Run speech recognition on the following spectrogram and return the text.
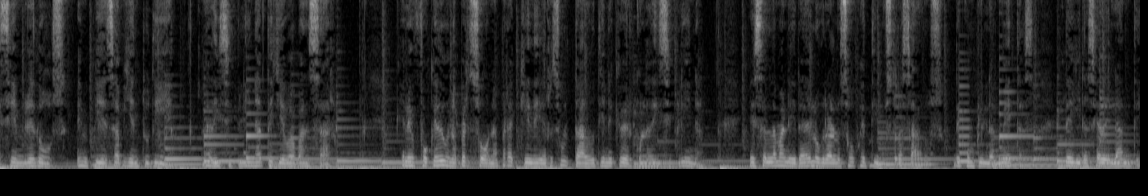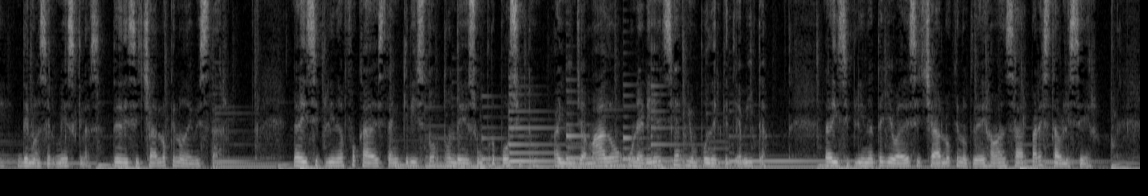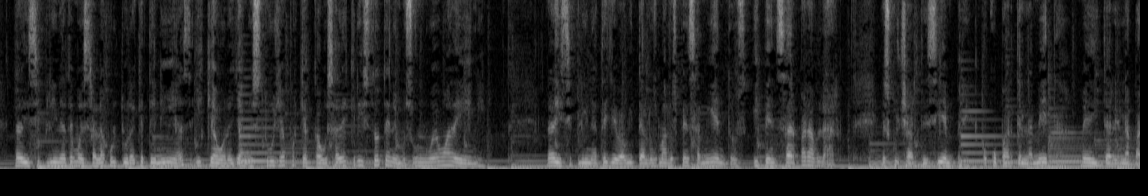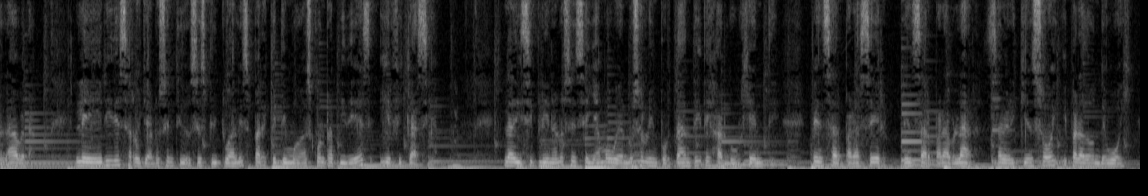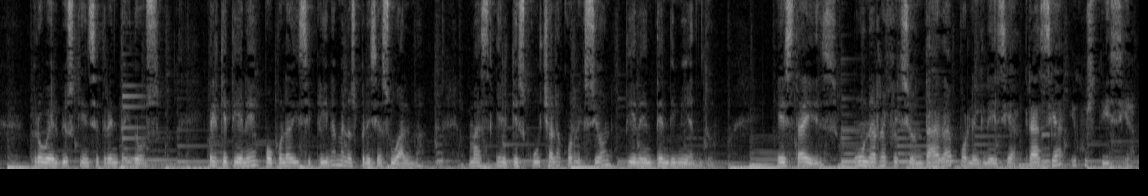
Diciembre 2. Empieza bien tu día. La disciplina te lleva a avanzar. El enfoque de una persona para que dé resultado tiene que ver con la disciplina. Esa es la manera de lograr los objetivos trazados, de cumplir las metas, de ir hacia adelante, de no hacer mezclas, de desechar lo que no debe estar. La disciplina enfocada está en Cristo donde es un propósito, hay un llamado, una herencia y un poder que te habita. La disciplina te lleva a desechar lo que no te deja avanzar para establecer. La disciplina te muestra la cultura que tenías y que ahora ya no es tuya porque a causa de Cristo tenemos un nuevo ADN. La disciplina te lleva a evitar los malos pensamientos y pensar para hablar, escucharte siempre, ocuparte en la meta, meditar en la palabra, leer y desarrollar los sentidos espirituales para que te muevas con rapidez y eficacia. La disciplina nos enseña a movernos en lo importante y dejar lo urgente, pensar para hacer, pensar para hablar, saber quién soy y para dónde voy. Proverbios 15:32. El que tiene en poco la disciplina menosprecia su alma, mas el que escucha la corrección tiene entendimiento. Esta es una reflexión dada por la Iglesia Gracia y Justicia.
